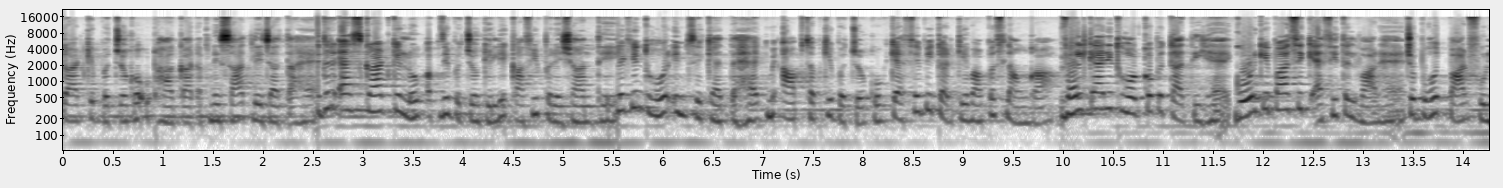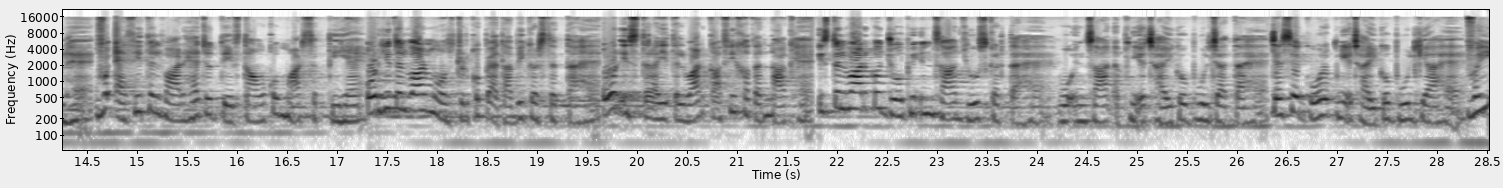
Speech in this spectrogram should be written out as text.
गार्ड के बच्चों को उठाकर अपने साथ ले जाता है। इधर एस गार्ड के लोग अपने बच्चों के लिए काफ़ी परेशान थे, लेकिन थोर इनसे कहता है मैं आप सबके बच्चों को कैसे भी करके वापस लाऊँगा। वेल कैरी थोर को बताती है गोर के पास एक ऐसी तलवार है, जो बहुत पावरफुल है। वो ऐसी तलवार है जो देवताओं को मार सकती है, और ये तलवार मॉन्स्टर को पैदा भी कर सकता है। और इस तरह ये तलवार काफ़ी खतरनाक है। इस तलवार को जो भी इंसान यूज़ करता है, वो इंसान अपनी अच्छाई को भूल जाता है, जैसे गोर अपनी अच्छाई को भूल गया है। वही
